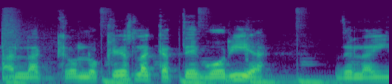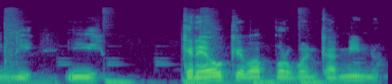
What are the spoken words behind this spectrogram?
a la- a lo que es la categoría de la Indy y creo que va por buen camino.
